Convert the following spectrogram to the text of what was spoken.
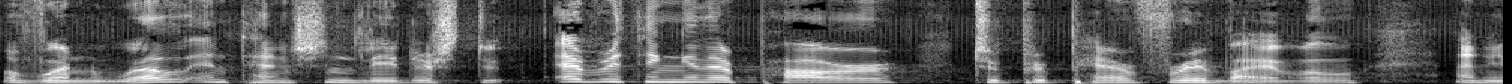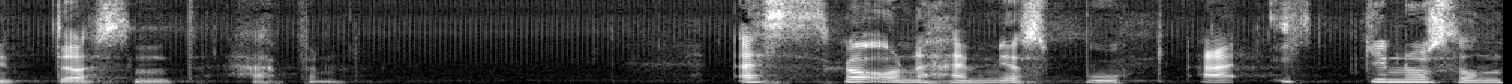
of when well-intentioned leaders do everything in their power to prepare for revival, and it doesn't happen. Esra og Nehemjas bok er ikke noen sånn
